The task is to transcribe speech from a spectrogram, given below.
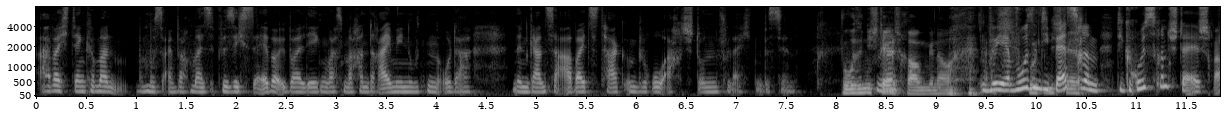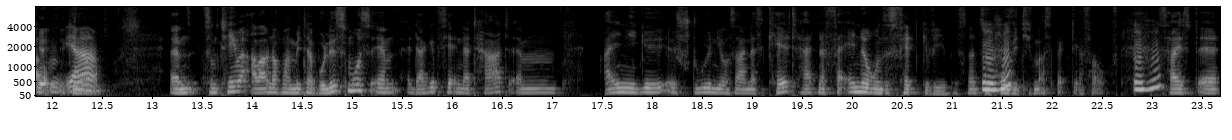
Aber ich denke, man, man muss einfach mal für sich selber überlegen, was machen drei Minuten oder einen ganzen Arbeitstag im Büro, acht Stunden vielleicht ein bisschen. Wo sind die Stellschrauben, ja. genau? Ja, wo, wo sind die, die besseren, die größeren Stellschrauben, Ge ja. Genau. Ähm, zum Thema aber nochmal Metabolismus. Ähm, da gibt es ja in der Tat ähm, einige äh, Studien, die auch sagen, dass Kälte halt eine Veränderung des Fettgewebes ne, zum mhm. positiven Aspekt hervorruft. Mhm. Das heißt, äh,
